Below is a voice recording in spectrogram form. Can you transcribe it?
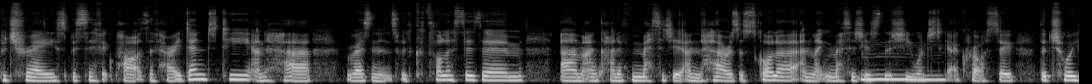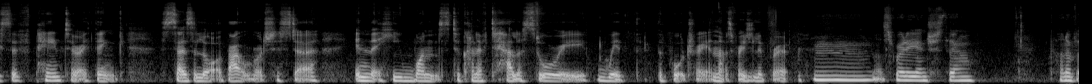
portray specific parts of her identity and her resonance with Catholicism um, and kind of messages and her as a scholar and like messages that she wanted to get across. So the choice of painter, I think, says a lot about Rochester in that he wants to kind of tell a story with the portrait, and that's very deliberate. That's really interesting. Kind of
